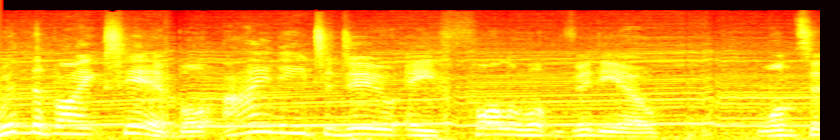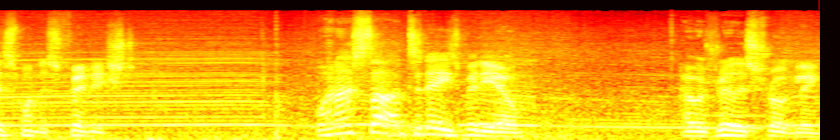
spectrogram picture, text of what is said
with the bikes here, but I need to do a follow-up video once this one is finished. When I started today's video, I was really struggling,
